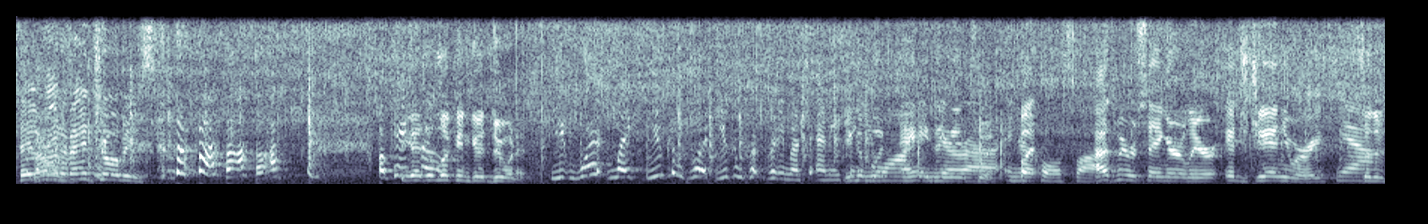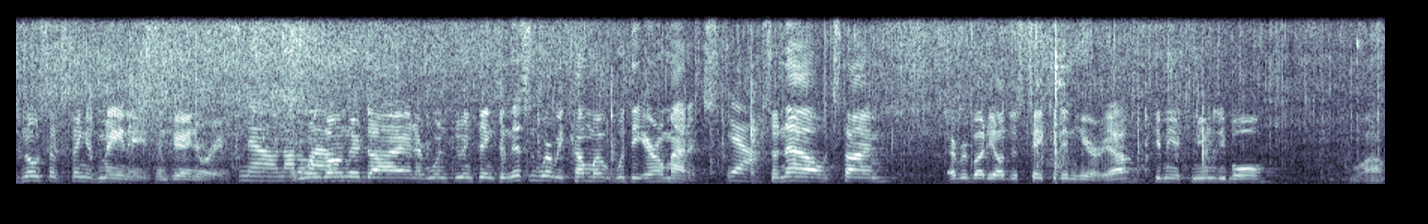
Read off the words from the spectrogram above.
Hey, I'm out of anchovies. Okay, you guys so are looking good doing it. You, what, like you can put you can put pretty much anything You can put want anything in your, into uh, it. in your but coleslaw. as we were saying earlier, it's January, Yeah. so there's no such thing as mayonnaise in January. no, not Everyone's allowed. on their diet, everyone's doing things, and this is where we come up with the aromatics. Yeah. So now it's time, everybody, I'll just take it in here, yeah? Give me a community bowl. Wow.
